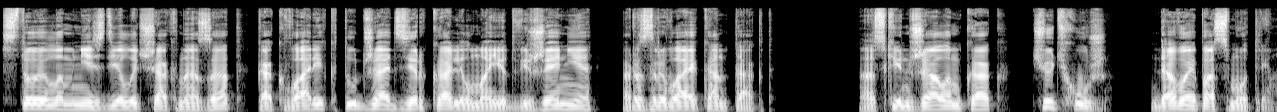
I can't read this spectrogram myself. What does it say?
Стоило мне сделать шаг назад, как Варик тут же отзеркалил мое движение, разрывая контакт. А с кинжалом как? Чуть хуже. Давай посмотрим.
